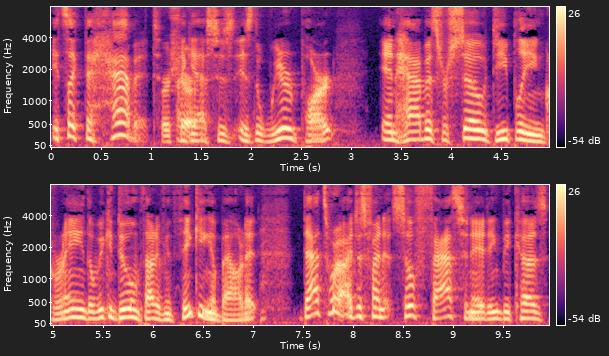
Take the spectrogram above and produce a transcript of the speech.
It's like the habit, sure. I guess, is is the weird part. And habits are so deeply ingrained that we can do them without even thinking about it. That's where I just find it so fascinating because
